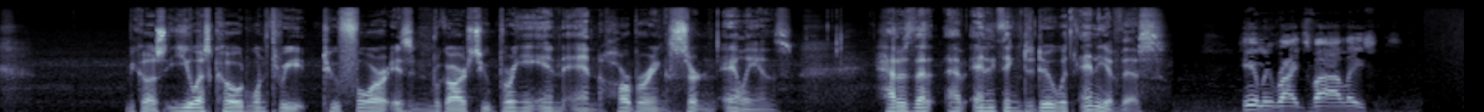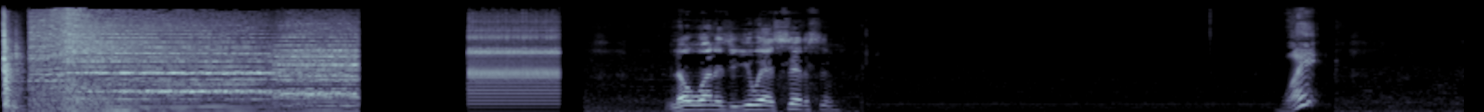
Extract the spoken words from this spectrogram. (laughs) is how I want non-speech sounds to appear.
Because US Code 1324 is in regards to bringing in and harboring certain aliens. How does that have anything to do with any of this? Human rights violations. No one is a U.S. citizen. What?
